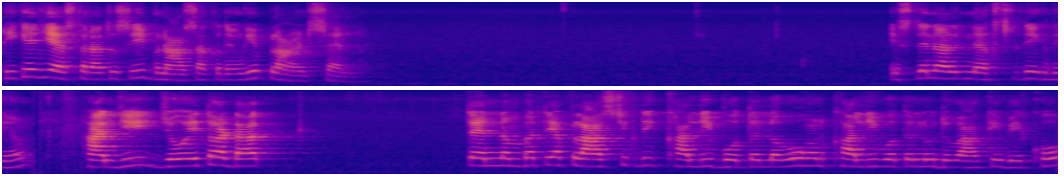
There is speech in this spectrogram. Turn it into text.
ਠੀਕ ਹੈ ਜੀ, ਇਸ ਤਰ੍ਹਾਂ ਤੁਸੀਂ ਬਣਾ ਸਕਦੇ ਹੋਗੇ ਪਲਾਂਟ ਸੈੱਲ ਇਸ ਦੇ ਨਾਲ ਨੈਕਸਟ ਦੇਖਦੇ ਹਾਂ। ਹਾਂਜੀ, ਜੋ ਇਹ ਤੁਹਾਡਾ ਤਿੰਨ ਨੰਬਰ ਤੇ ਆ ਪਲਾਸਟਿਕ ਦੀ ਖਾਲੀ ਬੋਤਲ ਲਵੋ। ਹੁਣ ਖਾਲੀ ਬੋਤਲ ਨੂੰ ਦਬਾ ਕੇ ਵੇਖੋ।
